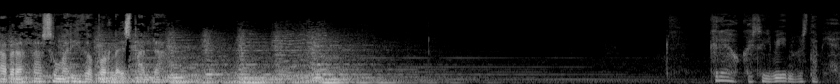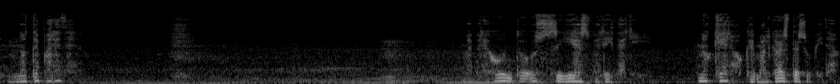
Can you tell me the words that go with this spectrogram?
Abraza a su marido por la espalda. Creo que Sylvie no está bien, ¿no te parece? Me pregunto si es feliz allí. No quiero que malgaste su vida.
